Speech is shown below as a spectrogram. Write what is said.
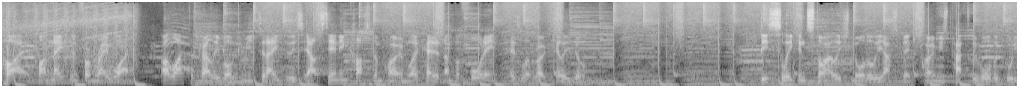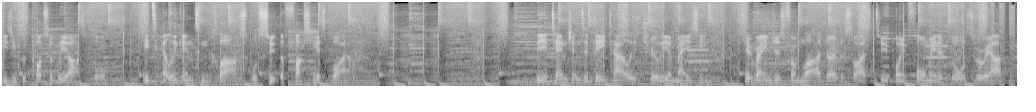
I'm Nathan from Ray White. I'd like to proudly welcome you today to this outstanding custom home located at number 14 Hezlett Road, Kellyville. This sleek and stylish northerly aspect home is packed with all the goodies you could possibly ask for. Its elegance and class will suit the fussiest buyer. The attention to detail is truly amazing. It ranges from large oversized 2.4 metre doors throughout,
